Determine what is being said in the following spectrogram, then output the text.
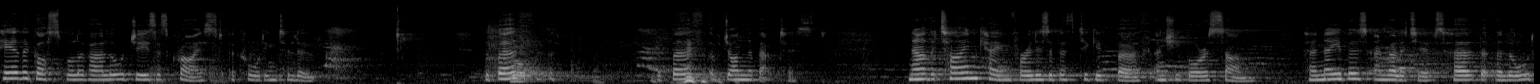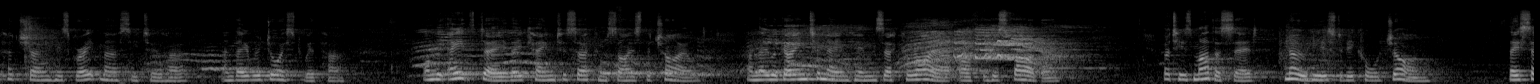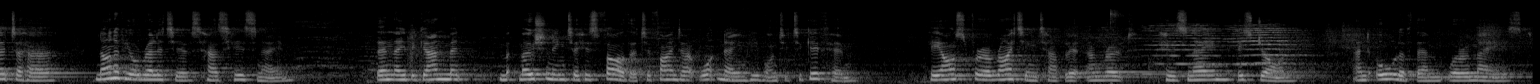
Hear the gospel of our Lord Jesus Christ according to Luke. The birth, the birth of John the Baptist. Now the time came for Elizabeth to give birth, and she bore a son. Her neighbours and relatives heard that the Lord had shown his great mercy to her, and they rejoiced with her. On the eighth day they came to circumcise the child, and they were going to name him Zechariah after his father. But his mother said, No, he is to be called John. They said to her, None of your relatives has his name. Then they began motioning to his father to find out what name he wanted to give him. He asked for a writing tablet and wrote, His name is John. And all of them were amazed.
